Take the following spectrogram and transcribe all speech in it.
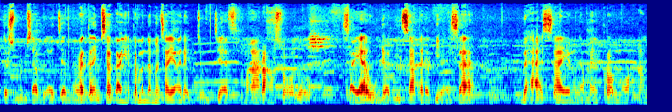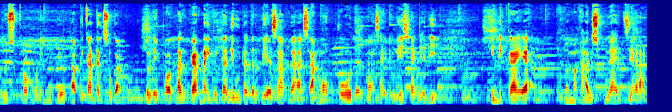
terus berusaha belajar. Bahkan kalian bisa tanya teman-teman saya yang ada di Jogja Semarang Solo. Saya udah bisa terbiasa bahasa yang namanya kromo alus kromo Indo. Tapi kadang suka belepotan karena itu tadi udah terbiasa bahasa ngoko dan bahasa Indonesia. Jadi ini kayak memang harus belajar.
